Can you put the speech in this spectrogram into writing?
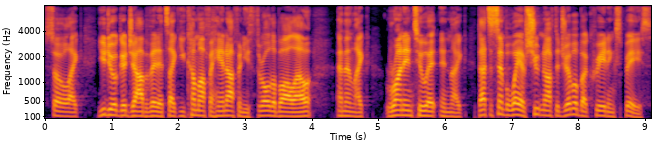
So like you do a good job of it. It's like you come off a handoff and you throw the ball out and then like run into it and like that's a simple way of shooting off the dribble but creating space.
